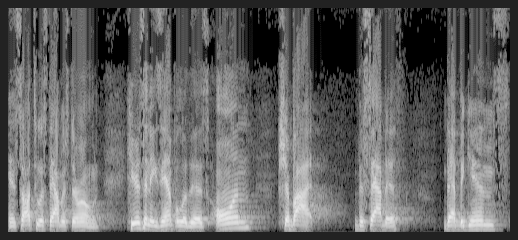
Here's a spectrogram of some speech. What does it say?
and sought to establish their own. Here's an example of this. On Shabbat, the Sabbath, that begins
